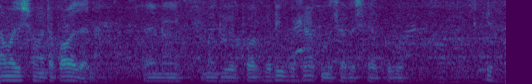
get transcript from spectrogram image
নামাজের সময়টা পাওয়া যায় না। তাই আমি মাগরীবের পর পরই বসে আপনাদের সাথে শেয়ার করব। ঠিক আছে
